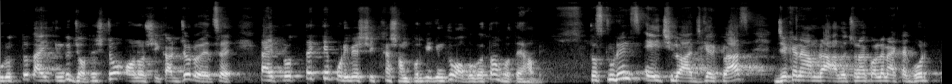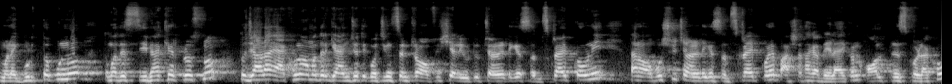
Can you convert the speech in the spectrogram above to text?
গুরুত্ব, তাই কিন্তু যথেষ্ট অনস্বীকার্য রয়েছে। তাই প্রত্যেককে পরিবেশ শিক্ষা সম্পর্কে কিন্তু অবগত হতে হবে। তো স্টুডেন্টস এই ছিল আজকের ক্লাস যেখানে আমরা আলোচনা করলাম একটা মানে গুরুত্বপূর্ণ তোমাদের সিভাকের প্রশ্ন। তো যারা এখনও আমাদের Gyanjyoti coaching centre official YouTube চ্যানেলটিকে সাবস্ক্রাইব করনি, তারা অবশ্যই চ্যানেলটিকে সাবস্ক্রাইব করে পাশে থাকা বেল আইকন অল প্রেস করে রাখো,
